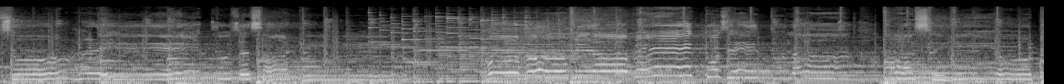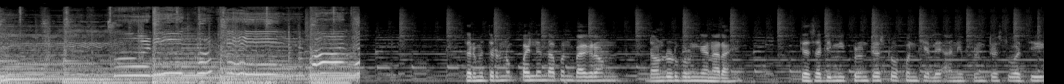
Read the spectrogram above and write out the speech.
सोहळे तुझसाठी हो हो मिळावे तुझे तुला आसही ओठी कोणी कुठे बांध तर मित्रांनो पहिल्यांदा आपण बॅकग्राऊंड डाउनलोड करून घेणार आहे. त्यासाठी मी प्रिंट टेस्ट ओपन केले आणि प्रिंट टेस्टवरती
